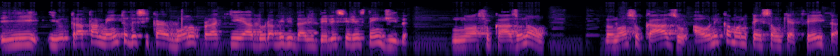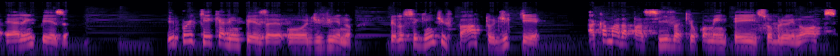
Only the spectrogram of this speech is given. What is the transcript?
E, e o tratamento desse carbono para que a durabilidade dele seja estendida. No nosso caso, não. No nosso caso, a única manutenção que é feita é a limpeza. E por que, que a limpeza, o divino? Pelo seguinte fato de que a camada passiva que eu comentei sobre o inox,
